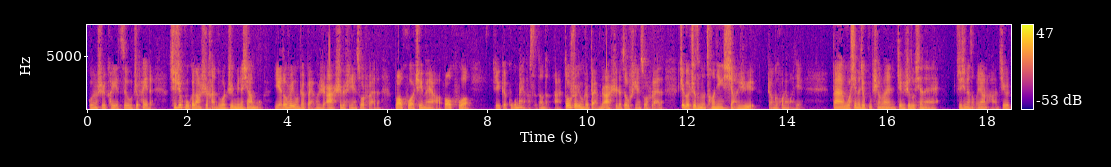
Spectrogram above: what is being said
工程师可以自由支配的。其实谷歌当时很多知名的项目也都是用这百分之二十的时间做出来的，包括 Gmail，包括这个 Google Maps 等等啊，都是用这百分之二十的自由时间做出来的。这个制度呢曾经享誉整个互联网界，但我现在就不评论这个制度现在执行的怎么样了啊。这个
